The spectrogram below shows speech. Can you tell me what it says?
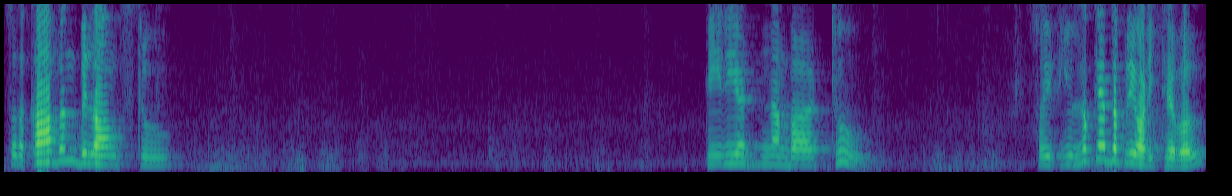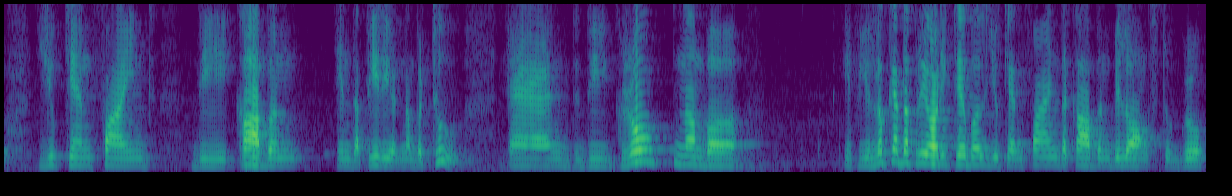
So the carbon belongs to period number 2. So if you look at the periodic table, you can find the carbon in the period number 2 and the group number if you look at the periodic table you can find the carbon belongs to group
